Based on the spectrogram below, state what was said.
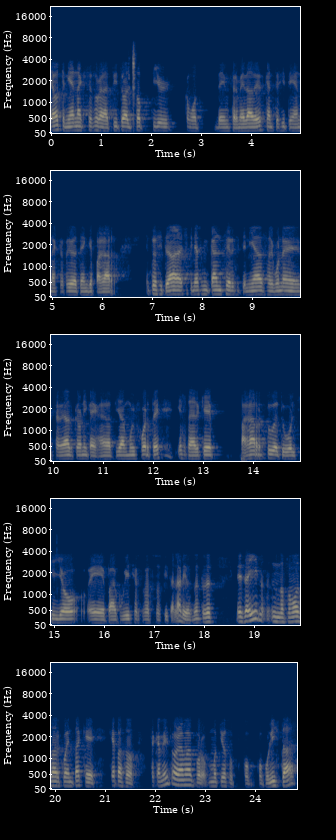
ya no tenían acceso gratuito al top tier como de enfermedades que antes sí tenían acceso y ahora tenían que pagar entonces, si, te da, si tenías un cáncer, si tenías alguna enfermedad crónica degenerativa muy fuerte, ibas a tener que pagar tú de tu bolsillo eh, para cubrir ciertos gastos hospitalarios. ¿no? Entonces, desde ahí nos podemos dar cuenta que, ¿qué pasó? Se cambió el programa por motivos populistas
